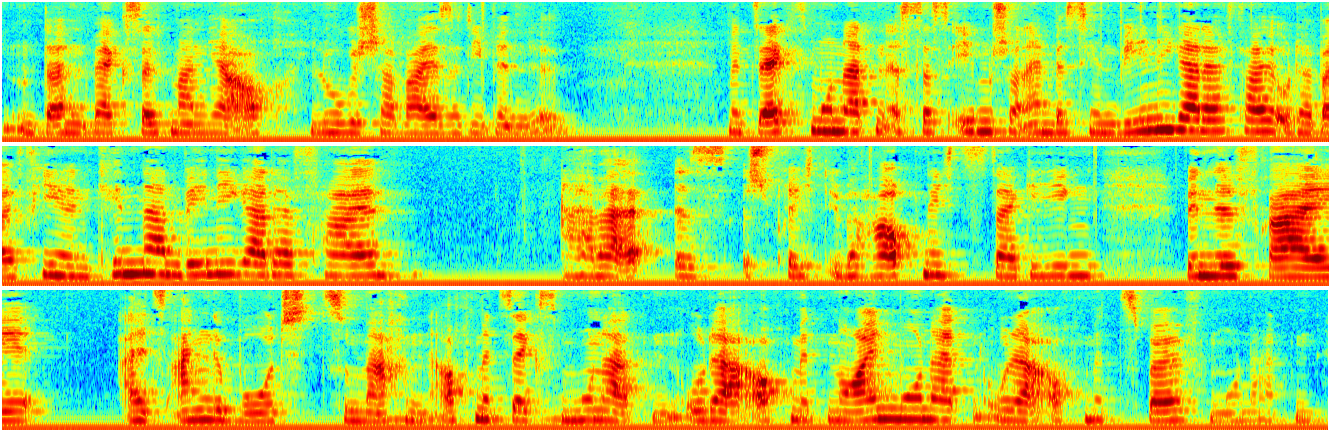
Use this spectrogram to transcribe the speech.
Und dann wechselt man ja auch logischerweise die Windel. Mit sechs Monaten ist das eben schon ein bisschen weniger der Fall oder bei vielen Kindern weniger der Fall. Aber es spricht überhaupt nichts dagegen, windelfrei als Angebot zu machen, auch mit sechs Monaten oder auch mit neun Monaten oder auch mit zwölf Monaten.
